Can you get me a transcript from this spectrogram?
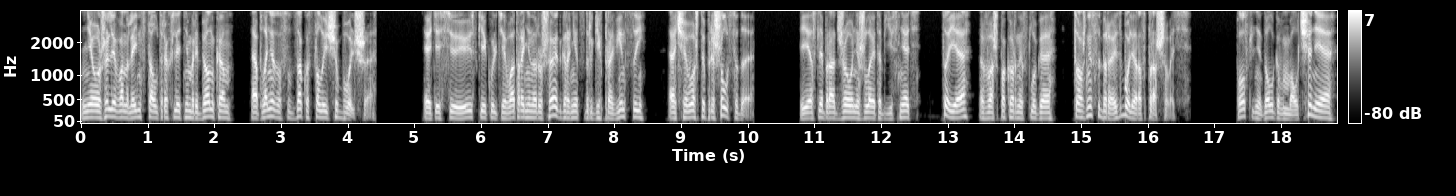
неужели Ван Лень стал трехлетним ребенком, а планета Судзаку стала еще больше? Эти сююйские культиваторы не нарушают границ других провинций, а чего ж ты пришел сюда? Если брат Джоу не желает объяснять, то я, ваш покорный слуга, тоже не собираюсь более расспрашивать. После недолгого молчания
